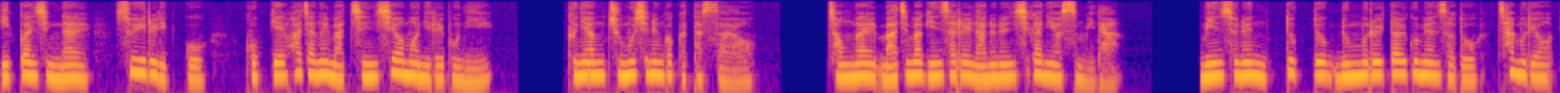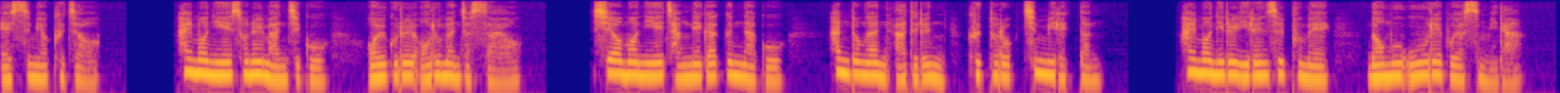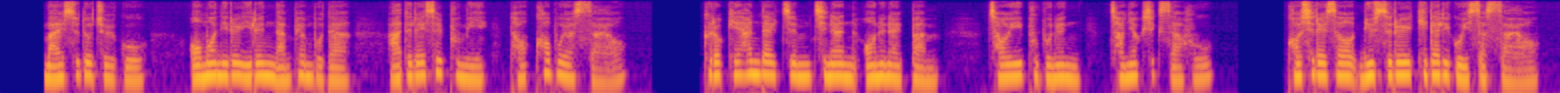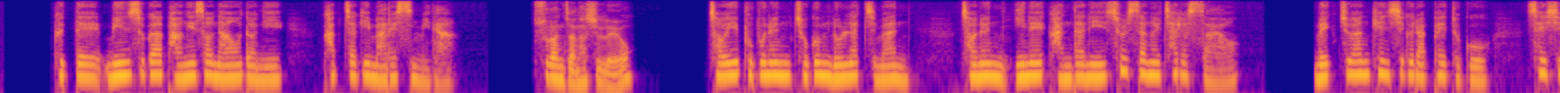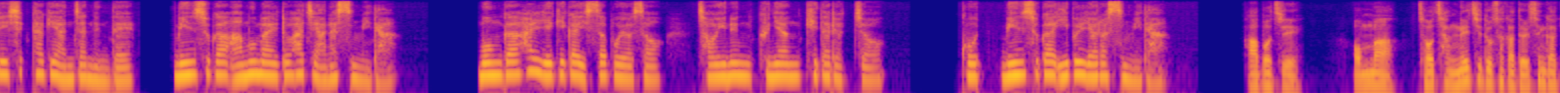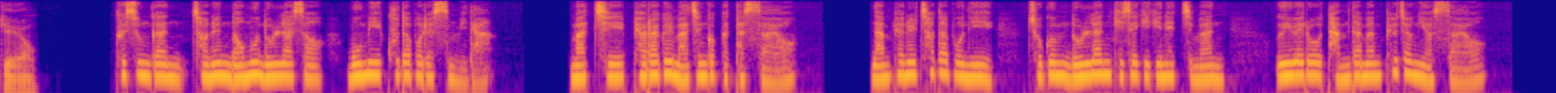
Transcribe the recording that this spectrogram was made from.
입관식 날 수의를 입고 곱게 화장을 마친 시어머니를 보니 그냥 주무시는 것 같았어요. 정말 마지막 인사를 나누는 시간이었습니다. 민수는 뚝뚝 눈물을 떨구면서도 참으려 애쓰며 그저 할머니의 손을 만지고 얼굴을 어루만졌어요. 시어머니의 장례가 끝나고 한동안 아들은 그토록 친밀했던 할머니를 잃은 슬픔에 너무 우울해 보였습니다. 말수도 줄고 어머니를 잃은 남편보다 아들의 슬픔이 더 커 보였어요. 그렇게 한 달쯤 지난 어느 날 밤 저희 부부는 저녁 식사 후 거실에서 뉴스를 기다리고 있었어요. 그때 민수가 방에서 나오더니 갑자기 말했습니다. 술 한잔 하실래요? 저희 부부는 조금 놀랐지만 저는 이내 간단히 술상을 차렸어요. 맥주 한 캔씩을 앞에 두고 셋이 식탁에 앉았는데 민수가 아무 말도 하지 않았습니다. 뭔가 할 얘기가 있어 보여서 저희는 그냥 기다렸죠. 곧 민수가 입을 열었습니다. 아버지, 엄마, 저 장례 지도사가 될 생각이에요. 그 순간 저는 너무 놀라서 몸이 굳어버렸습니다. 마치 벼락을 맞은 것 같았어요. 남편을 쳐다보니 조금 놀란 기색이긴 했지만 의외로 담담한 표정이었어요.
